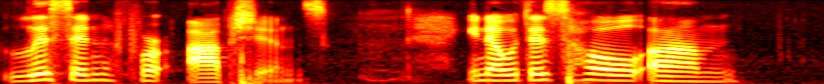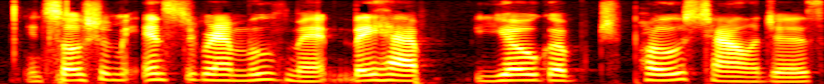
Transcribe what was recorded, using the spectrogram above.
listen for options. You know, with this whole um, in social Instagram movement, they have yoga pose challenges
